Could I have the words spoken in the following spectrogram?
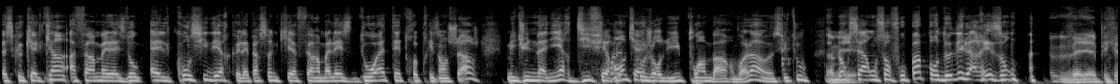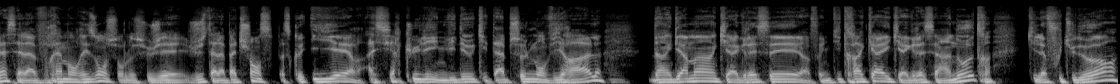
parce que quelqu'un a fait un malaise. Donc, elle considère que la personne qui a fait un malaise doit être prise en charge, mais d'une manière différente qu'aujourd'hui. Point barre. Voilà, euh, c'est tout. Non, Donc ça, on s'en fout pas pour donner la raison. Valérie Pécresse, elle a vraiment raison sur le sujet. Juste, elle a pas de chance. Parce que hier a circulé une vidéo qui était absolument virale d'un gamin qui a agressé, enfin une petite racaille qui a agressé un autre, qui l'a foutu dehors.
